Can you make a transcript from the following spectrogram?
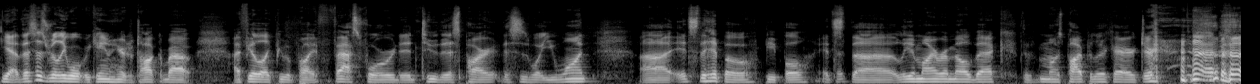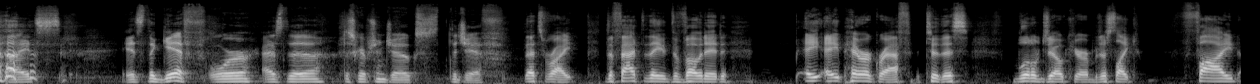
Yeah, this is really what we came here to talk about. I feel like people probably fast forwarded to this part. This is what you want. Uh, it's the hippo people. It's the Leomira Melbeck, the most popular character. uh, it's it's the giff, or as the description jokes, the giff. That's right. The fact that they devoted a, a paragraph to this little joke here, I'm just like, fine,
